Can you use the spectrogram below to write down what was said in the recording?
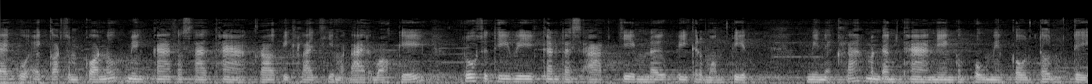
ដែលគួរឲ្យកត់សម្គាល់នោះមានការសរសើរថាក្រោយពីខ្លាចជាម្ដាយរបស់គេ រស់សុធីវីកាន់តែស្អាតជាងនៅពីក្រមុំទៀតមានអ្នកខ្លះមិនដឹងថានាងកំពុងមានកូនតូចនោះទេ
